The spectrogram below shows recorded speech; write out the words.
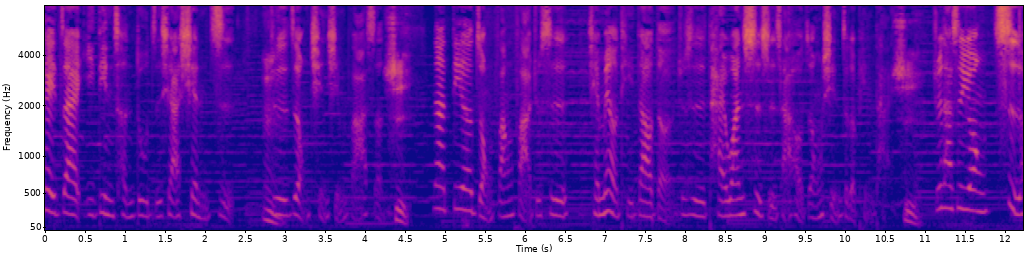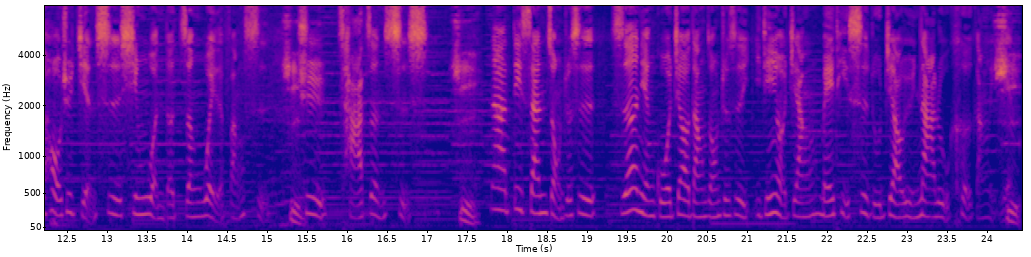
可以在一定程度之下限制，就是这种情形发生。是。那第二种方法就是前面有提到的，就是台湾事实查核中心这个平台，是，就是它是用事后去检视新闻的真伪的方式，是。去查证事实，是。那第三种就是十二年国教当中，就是已经有将媒体试读教育纳入课纲里面，是。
